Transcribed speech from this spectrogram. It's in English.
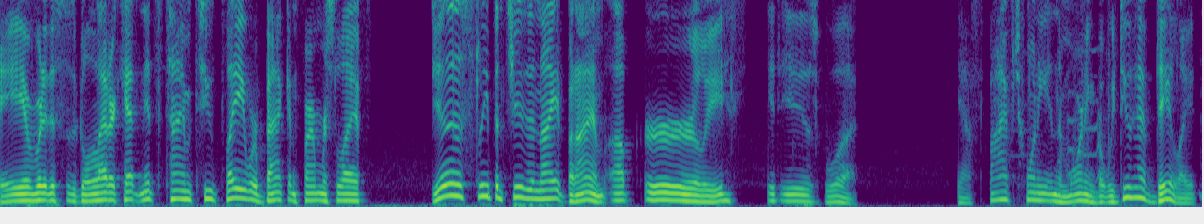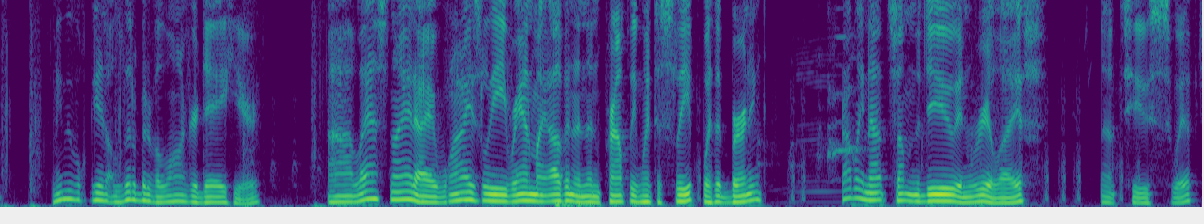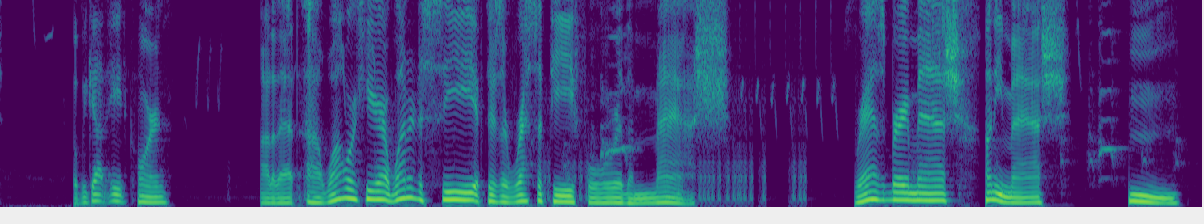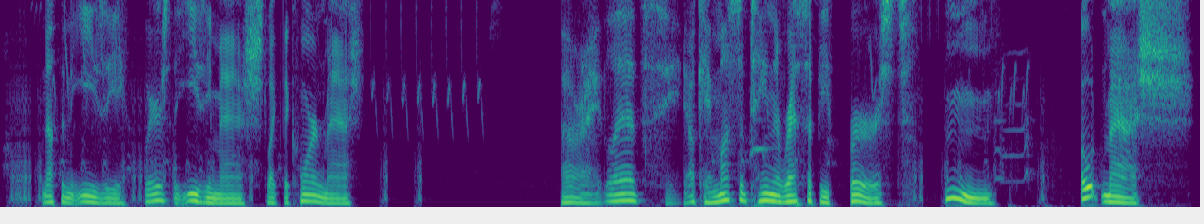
Hey everybody, this is Glidercat and it's time to play. We're back in Farmer's Life. Just sleeping through the night, but I am up early. It is what? Yeah, 5.20 in the morning, but we do have daylight. Maybe we'll get a little bit of a longer day here. Uh, last night I wisely ran my oven and then promptly went to sleep with it burning. Probably not something to do in real life. Not too swift. But we got eight corn out of that. Uh, while we're here, I wanted to see if there's a recipe for the mash. Raspberry mash, honey mash. Hmm. Nothing easy. Where's the easy mash? Like the corn mash. All right, let's see. Okay, must obtain the recipe first. Hmm. Oat mash.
